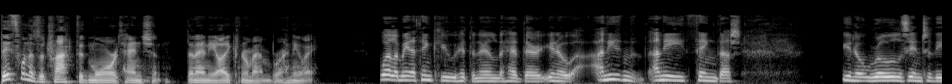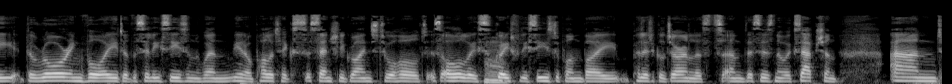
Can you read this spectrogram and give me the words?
This one has attracted more attention than any I can remember. Anyway, Well, I mean, I think you hit the nail on the head there. You know, anything, anything that, you know, rolls into the, the roaring void of the silly season when, you know, politics essentially grinds to a halt is always gratefully seized upon by political journalists, and this is no exception. And,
